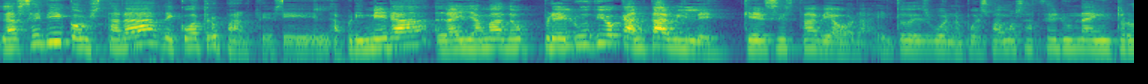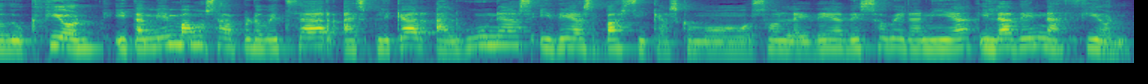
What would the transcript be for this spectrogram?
La serie constará de cuatro partes. Eh, la primera la he llamado Preludio Cantabile, que es esta de ahora. Entonces, bueno, pues vamos a hacer una introducción y también vamos a aprovechar a explicar algunas ideas básicas, como son la idea de soberanía y la de nación.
